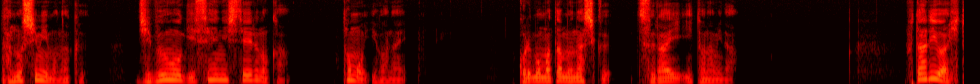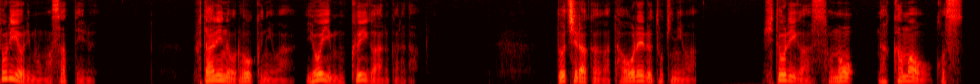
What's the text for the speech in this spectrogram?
楽しみもなく自分を犠牲にしているのかとも言わない。これもまた虚しく辛い営みだ。二人は一人よりも勝っている。二人の労苦には良い報いがあるからだ。どちらかが倒れる時には一人がその仲間を起こす。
